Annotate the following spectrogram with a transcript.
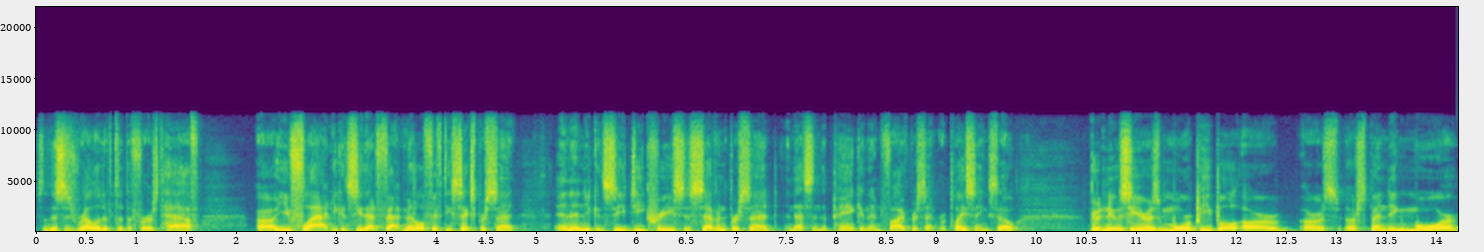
so this is relative to the first half. Are you flat? You can see that fat middle, 56%. And then you can see decrease is 7%, and that's in the pink, and then 5% replacing. So good news here is more people are, are, are spending more,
